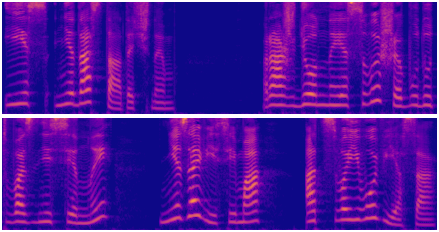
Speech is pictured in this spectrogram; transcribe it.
и с недостаточным. Рожденные свыше будут вознесены независимо от своего веса.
